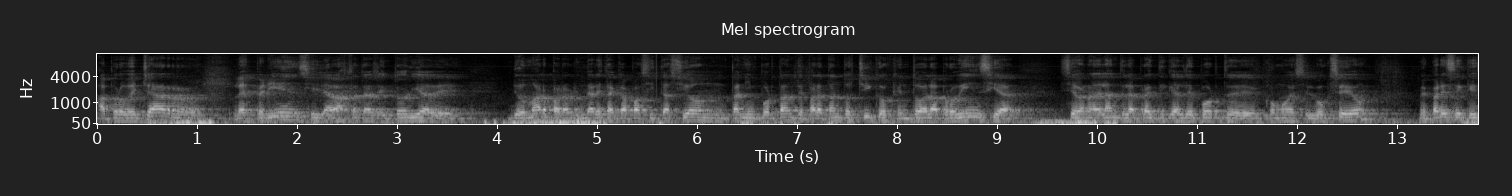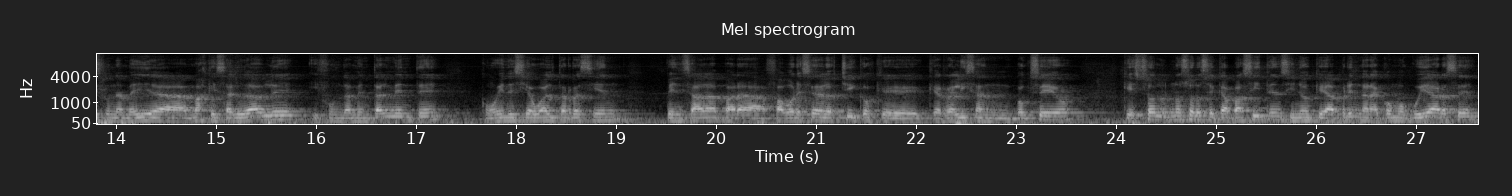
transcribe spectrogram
aprovechar la experiencia y la vasta trayectoria de, de Omar para brindar esta capacitación tan importante para tantos chicos que en toda la provincia llevan adelante la práctica del deporte como es el boxeo, me parece que es una medida más que saludable y fundamentalmente, como bien decía Walter recién, pensada para favorecer a los chicos que, que realizan boxeo, que no solo se capaciten, sino que aprendan a cómo cuidarse,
